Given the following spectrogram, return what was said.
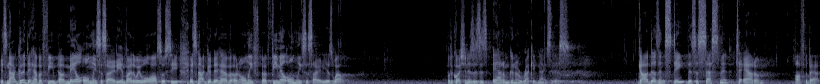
It's not good to have a, fem- a male only society, and by the way, we'll also see it's not good to have an only a female only society as well. But the question is, is, is Adam going to recognize this? God doesn't state this assessment to Adam off the bat.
